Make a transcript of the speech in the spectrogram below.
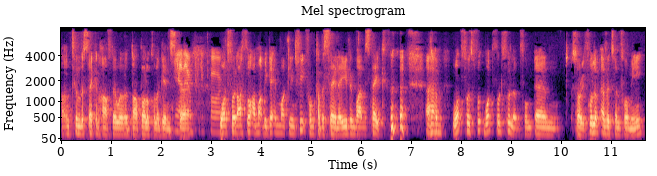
until the second half, they were diabolical against yeah, uh, Watford. I thought I might be getting my clean sheet from Kabasele, even by mistake. um, Watford, Watford, Fulham, from, um, sorry, Fulham, Everton for me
